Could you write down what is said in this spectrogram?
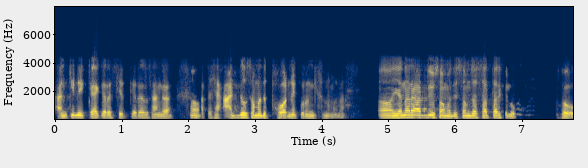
आणखीन एक काय करा शेतकऱ्याला सांगा. आता ह्या आठ दिवसामध्ये फवारणी करून घ्या ना म्हणा येणाऱ्या आठ दिवसामध्ये समजा सात तारखेला हो.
